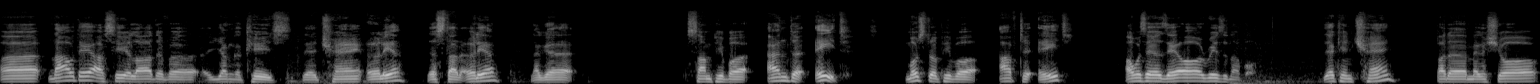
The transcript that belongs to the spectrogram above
Uh, nowadays, I see a lot of uh, younger kids. They train earlier. They start earlier. Like uh, some people under eight. Most of the people after eight. I would say they are reasonable. They can train, but uh, make sure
